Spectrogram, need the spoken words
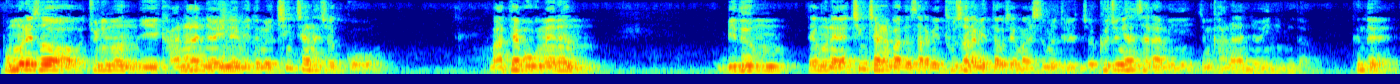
본문에서 주님은 이 가나안 여인의 믿음을 칭찬하셨고 마태복음에는 믿음 때문에 칭찬을 받은 사람이 두 사람이 있다고 제가 말씀을 드렸죠. 그 중에 한 사람이 좀 가나안 여인입니다. 근데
